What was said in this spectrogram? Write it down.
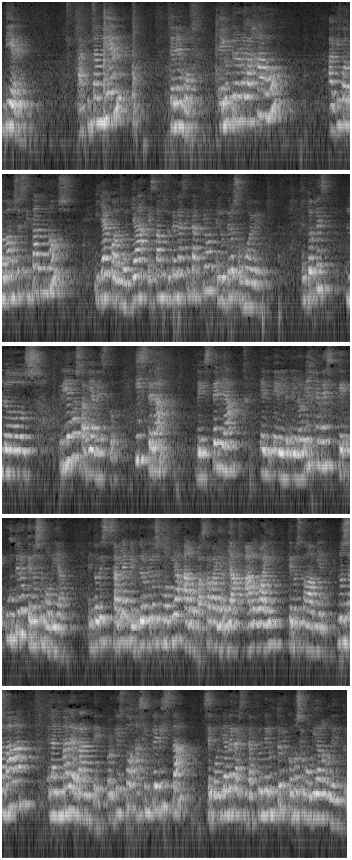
Bien. Aquí también tenemos el útero relajado, aquí cuando vamos excitándonos, y ya cuando ya estamos en plena excitación, el útero se mueve. Entonces, los griegos sabían esto. Histera, de histeria, el, origen es que útero que no se movía. Entonces sabían que el útero que no se movía, algo pasaba y había algo ahí que no estaba bien. Nos llamaban el animal errante, porque esto a simple vista se podía ver la excitación del útero y cómo se movía algo dentro.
